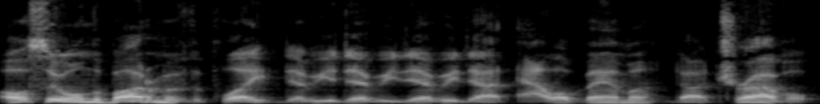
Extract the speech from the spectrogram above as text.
Also on the bottom of the plate, www.alabama.travel.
